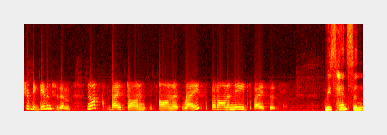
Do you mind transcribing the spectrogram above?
should be given to them, not based on on race, but on a needs basis. Ms. Hanson,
